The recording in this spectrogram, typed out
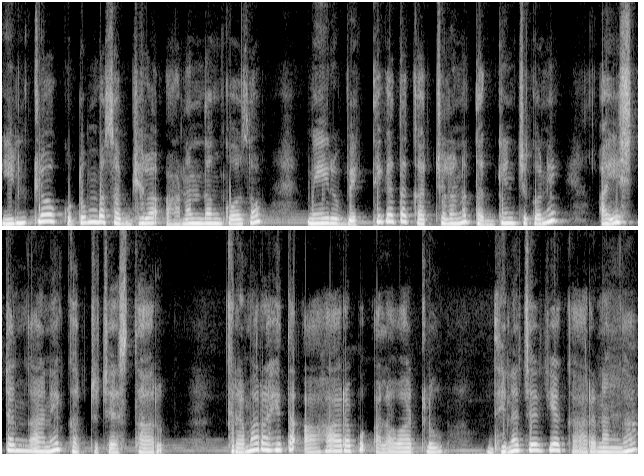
ఇంట్లో కుటుంబ సభ్యుల ఆనందం కోసం మీరు వ్యక్తిగత ఖర్చులను తగ్గించుకొని అయిష్టంగానే ఖర్చు చేస్తారు. క్రమరహిత ఆహారపు అలవాట్లు దినచర్య కారణంగా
